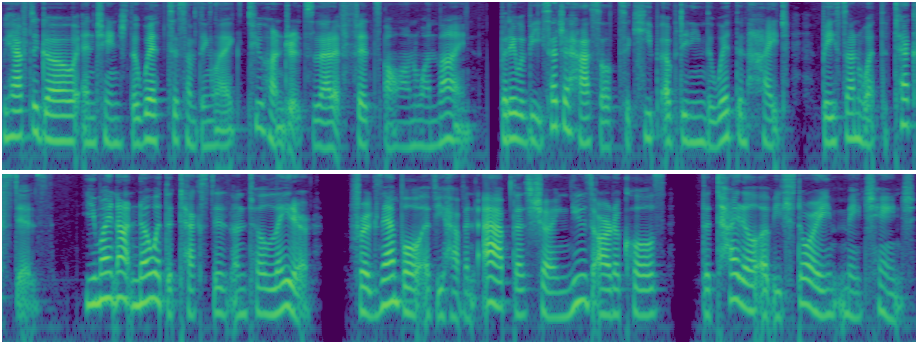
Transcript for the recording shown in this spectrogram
We have to go and change the width to something like 200 so that it fits all on one line. But it would be such a hassle to keep updating the width and height based on what the text is. You might not know what the text is until later. For example, if you have an app that's showing news articles, the title of each story may change,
